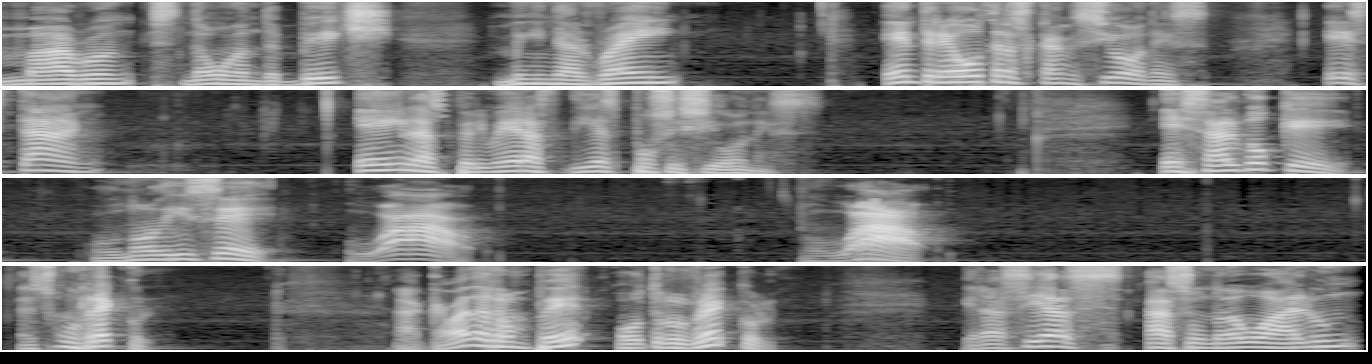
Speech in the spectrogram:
Maroon, Snow on the Beach, Midnight Rain, entre otras canciones, están en las primeras 10 posiciones. Es algo que uno dice, wow, wow. Es un récord. Acaba de romper otro récord. Gracias a su nuevo álbum,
